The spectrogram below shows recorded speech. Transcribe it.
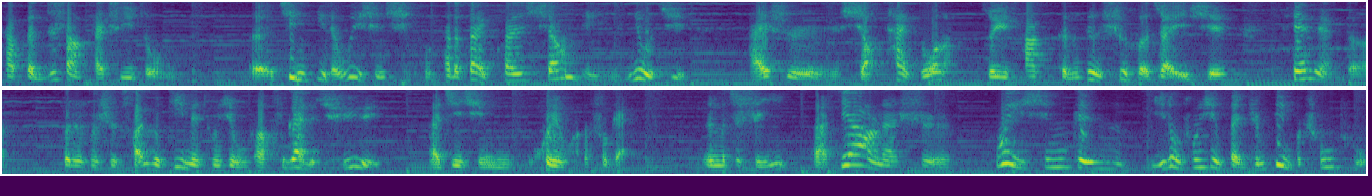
它本质上还是一种呃近地的卫星系统，它的带宽相比六 G 还是小太多了，所以它可能更适合在一些偏远的或者说是传统地面通信无法覆盖的区域来进行互联网的覆盖。那么这是一啊，第二呢是卫星跟移动通信本身并不冲突，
